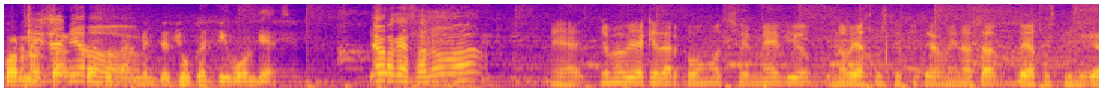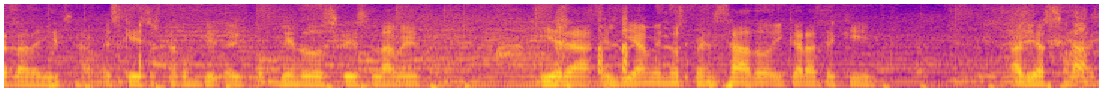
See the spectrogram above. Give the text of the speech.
Por Sí, nostalgia, señor. totalmente subjetivo, un 10. Llama Casanova. Mira, yo me voy a quedar con un 8 y medio. No voy a justificar mi nota, voy a justificar la de Isa. Es que Isa está eh, viendo dos series a la vez. Y era el día menos pensado y Karate Kid. Alias Soraya.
